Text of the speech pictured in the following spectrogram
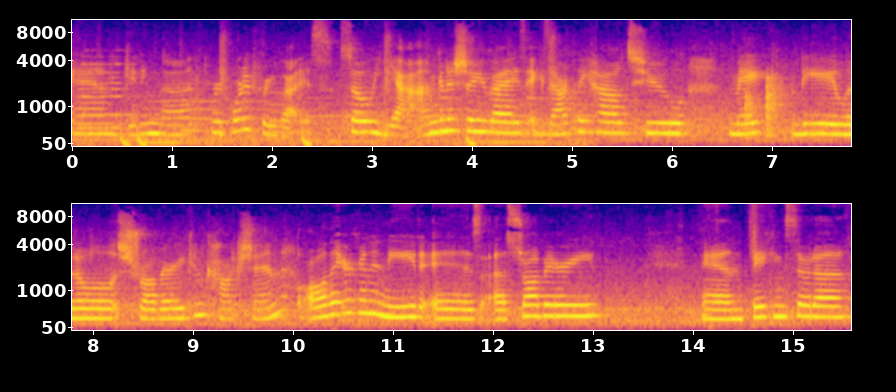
and getting that recorded for you guys. So yeah, I'm gonna show you guys exactly how to make the little strawberry concoction. All that you're gonna need is a strawberry and baking soda,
